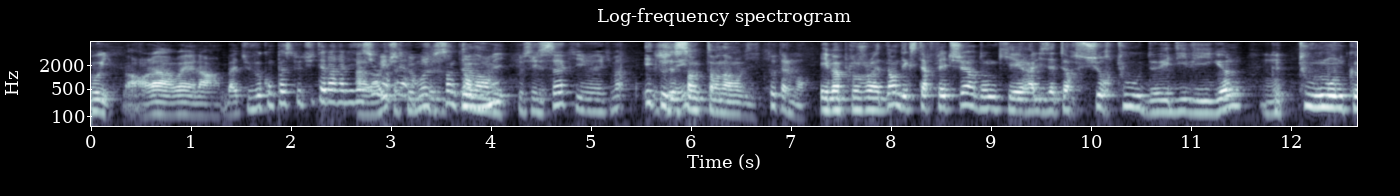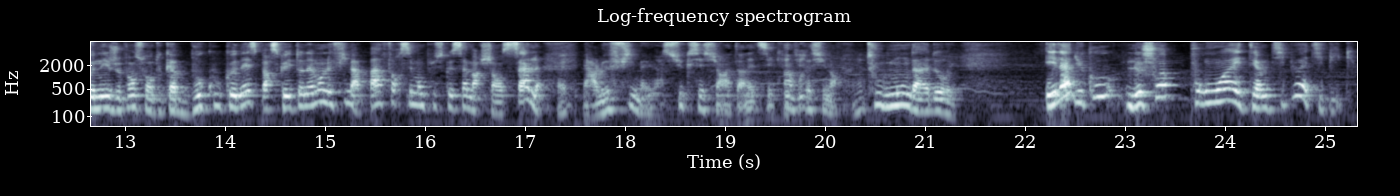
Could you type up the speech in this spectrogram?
Oui, alors là, ouais, là, bah tu veux qu'on passe tout de suite à la réalisation Alors oui, parce cher que moi je, je, sens que t'en as envie. que c'est ça qui, m'a- qui m'a étonné Je sens que t'en as envie. totalement. Et ben plongeons là-dedans. Dexter Fletcher, donc qui est réalisateur surtout de Eddie Eagle, Mm. que tout le monde connaît, je pense, ou en tout cas beaucoup connaissent, parce que étonnamment le film a pas forcément plus que ça marché en salle. Ouais. Mais alors le film a eu un succès sur Internet, c'est impressionnant. Mm. Tout le monde a adoré. Et là, du coup, le choix pour moi était un petit peu atypique.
